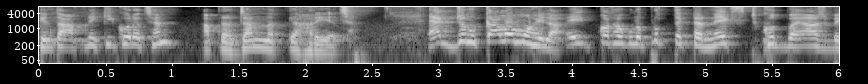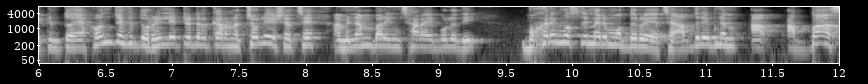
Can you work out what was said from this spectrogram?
কিন্তু আপনি কি করেছেন? আপনার জান্নাতকে হারিয়েছেন। একজন কালো মহিলা, এই কথাগুলো প্রত্যেকটা নেক্সট খুদ্বায় আসবে, কিন্তু এখন যেহেতু রিলেটেডের কারণে চলে এসেছে, আমি নাম্বারিং ছাড়াই বলে দিই। বুখারি মুসলিমের মধ্যে রয়েছে, আব্দুল ইবনে আব্বাস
